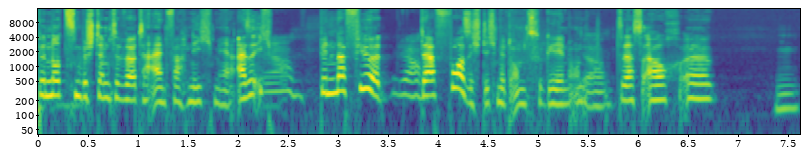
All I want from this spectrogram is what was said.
benutzen bestimmte Wörter einfach nicht mehr. Also ich bin dafür, da vorsichtig mit umzugehen und das auch äh, hm.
